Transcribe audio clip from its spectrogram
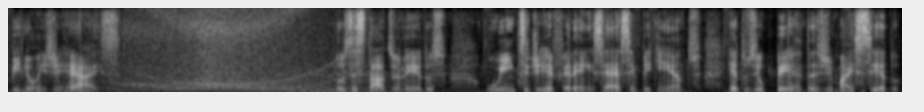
bilhões de reais. Nos Estados Unidos, o índice de referência S&P 500 reduziu perdas de mais cedo,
